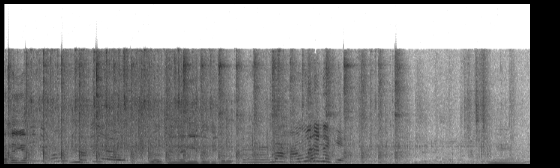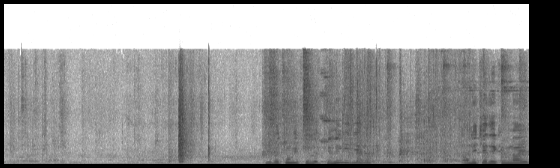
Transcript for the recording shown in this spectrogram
ऐसे ही जो चीज़ लेनी है जल्दी करो। हाँ, देखिए ये बच्चों की खेल- खेलने की चीज़ है नीचे देखिए मिनाइल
